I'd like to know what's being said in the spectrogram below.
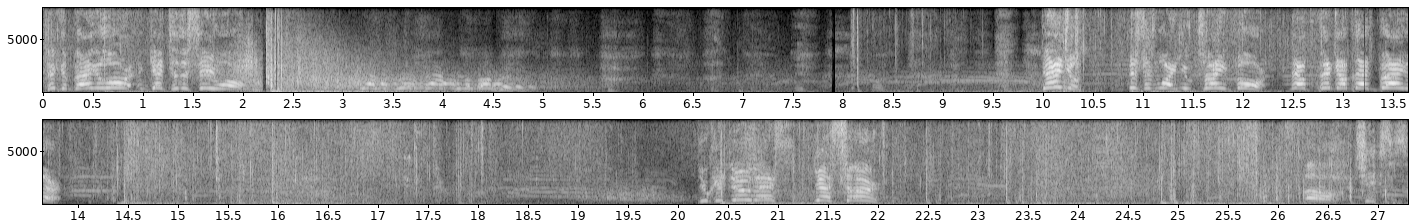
Take the Bangalore and get to the seawall! We have a clear path to the bunker! Daniels! This is what you trained for! Now pick up that banger! Yes, sir! Oh, Jesus!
